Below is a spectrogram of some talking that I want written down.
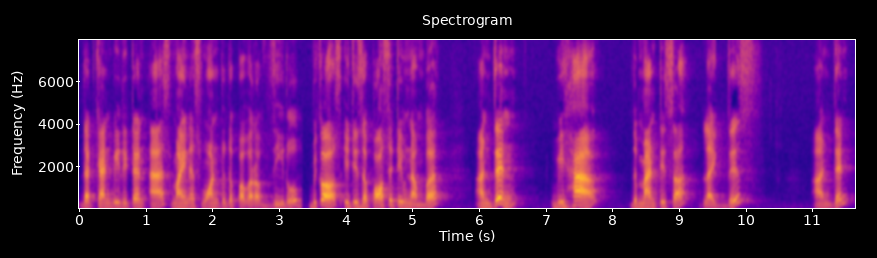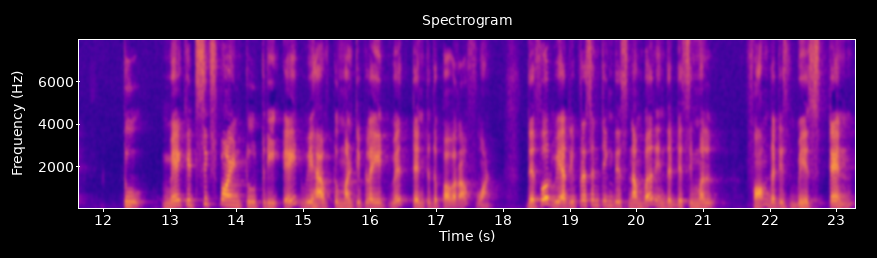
that can be written as minus 1 to the power of 0 because it is a positive number and then we have the mantissa like this and then to make it 6.238 we have to multiply it with 10 to the power of 1. Therefore, we are representing this number in the decimal form that is base 10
